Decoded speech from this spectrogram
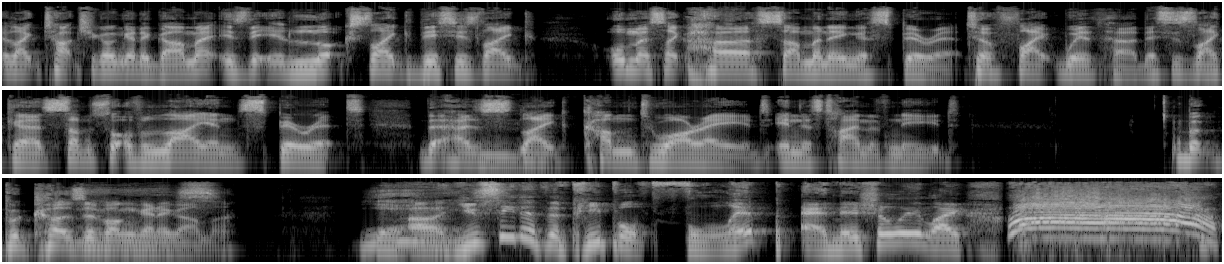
like touching Ongenagama is that it looks like this is like almost like her summoning a spirit to fight with her. This is like a some sort of lion spirit that has like come to our aid in this time of need. But because of Ongenagama. Yeah. Uh, you see that the people flip initially, like ah,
